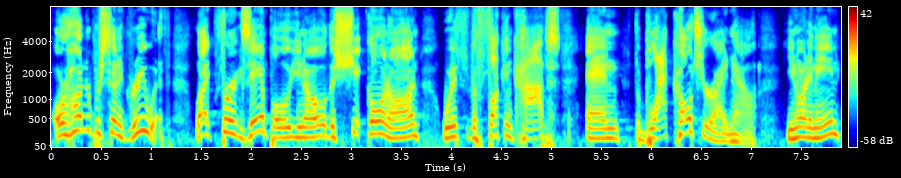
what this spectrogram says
or hundred percent agree with. Like, for example, you know the shit going on with the fucking cops and the black culture right now. You know what I mean?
